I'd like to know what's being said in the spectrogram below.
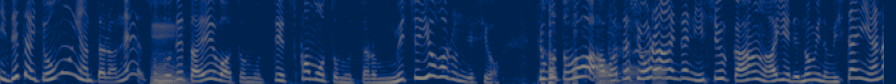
に出たいって思うんやったらね外出たらええわと思って掴もうと思ったらめっちゃ嫌がるんですよ。ってことは 私おらん間に1週間家でのみのみしたいんやな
